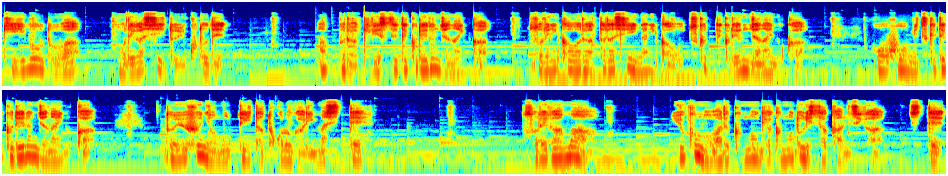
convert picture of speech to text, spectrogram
キーボードは俺がしいということで、アップルは切り捨ててくれるんじゃないか、それに代わる新しい何かを作ってくれるんじゃないのか、方法を見つけてくれるんじゃないのか、というふうに思っていたところがありまして、それがまあ、良くも悪くも逆戻りした感じがして、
